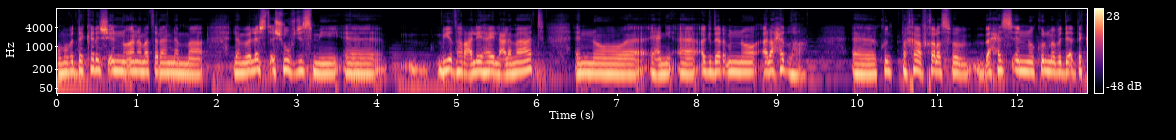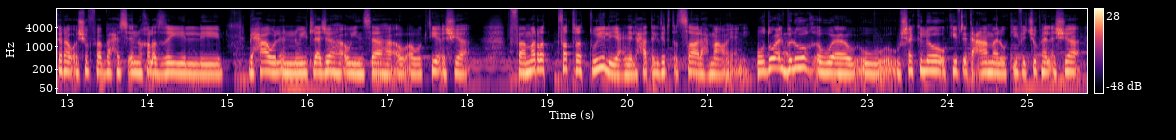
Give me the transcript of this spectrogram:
وما بتذكرش إنه أنا مثلا لما لما بلشت أشوف جسمي آه، بيظهر عليه هاي العلامات إنه آه، يعني آه، أقدر إنه ألاحظها. كنت بخاف خلص بحس إنه كل ما بدي أتذكرها وأشوفها بحس إنه خلص زي اللي بيحاول إنه يتلاجاها أو ينساها أو أو كثير أشياء. فمرت فترة طويلة يعني لحتى قدرت اتصالح معه يعني. موضوع البلوغ وشكله وكيف تتعامل وكيف تشوف هالأشياء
